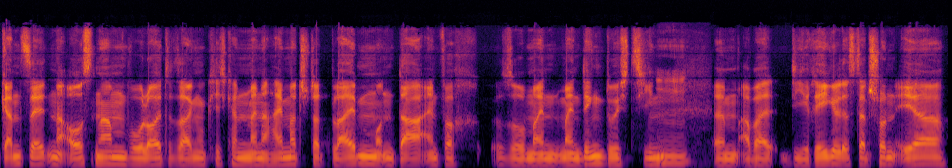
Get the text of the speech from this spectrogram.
ganz seltene Ausnahmen, wo Leute sagen, okay, ich kann in meiner Heimatstadt bleiben und da einfach so mein, mein Ding durchziehen. Mhm. Ähm, aber die Regel ist dann schon eher,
